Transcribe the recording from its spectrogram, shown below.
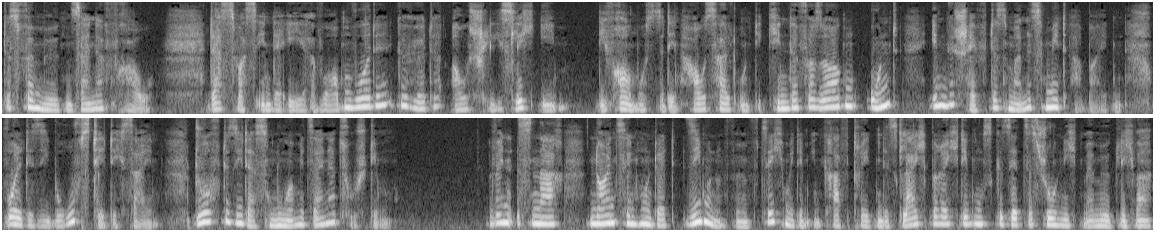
das Vermögen seiner Frau. Das, was in der Ehe erworben wurde, gehörte ausschließlich ihm. Die Frau musste den Haushalt und die Kinder versorgen und im Geschäft des Mannes mitarbeiten. Wollte sie berufstätig sein, durfte sie das nur mit seiner Zustimmung. Wenn es nach 1957 mit dem Inkrafttreten des Gleichberechtigungsgesetzes schon nicht mehr möglich war,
